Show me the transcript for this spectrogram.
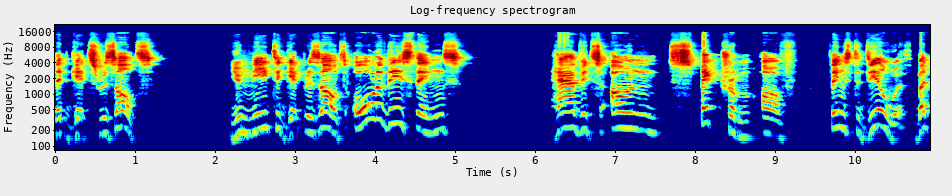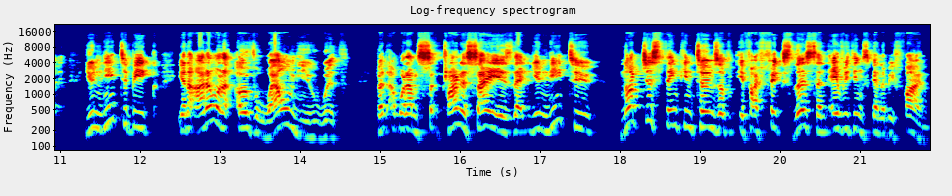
that gets results. You need to get results. All of these things have its own spectrum of things to deal with, but you need to be, you know, I don't want to overwhelm you with, but what I'm trying to say is that you need to not just think in terms of if I fix this, then everything's going to be fine.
